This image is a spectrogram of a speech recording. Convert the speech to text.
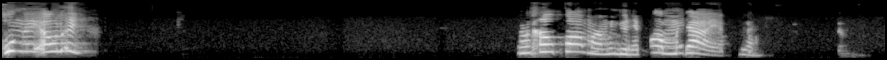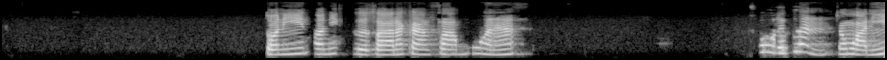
พุ่งไงเอาเลยมันเข้าป้อมอะมันอยู่ในป้อมไม่ได้อะเพื่อนตอนนี้ตอนนี้เกิดสถานการณ์ฟาร์มมั่วนะฮะเข้าเลยเพื่อน จังหวะนี้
